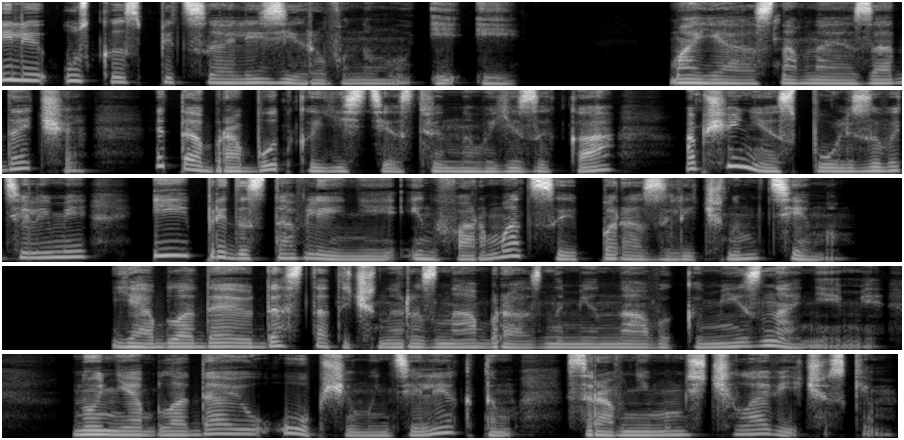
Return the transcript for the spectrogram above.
или узкоспециализированному ИИ. Моя основная задача — это обработка естественного языка, общение с пользователями и предоставление информации по различным темам. Я обладаю достаточно разнообразными навыками и знаниями, но не обладаю общим интеллектом, сравнимым с человеческим.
